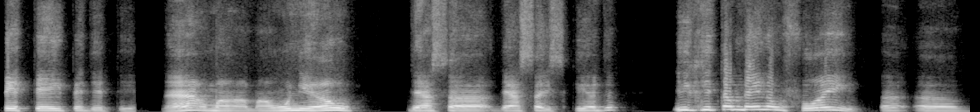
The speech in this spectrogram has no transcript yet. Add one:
PT e PDT, né? uma, uma união dessa, dessa esquerda, e que também não foi uh, uh,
